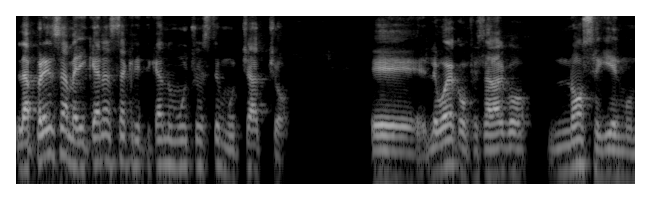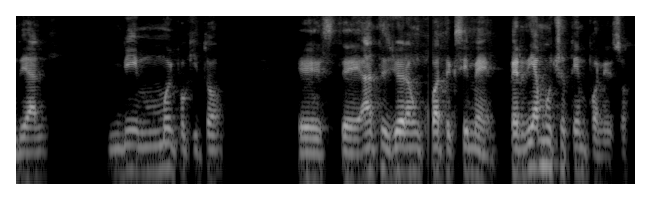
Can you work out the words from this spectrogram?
la prensa americana está criticando mucho a este muchacho eh, le voy a confesar algo, no seguí el mundial, vi muy poquito. Este, antes yo era un cuate que sí me perdía mucho tiempo en eso.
